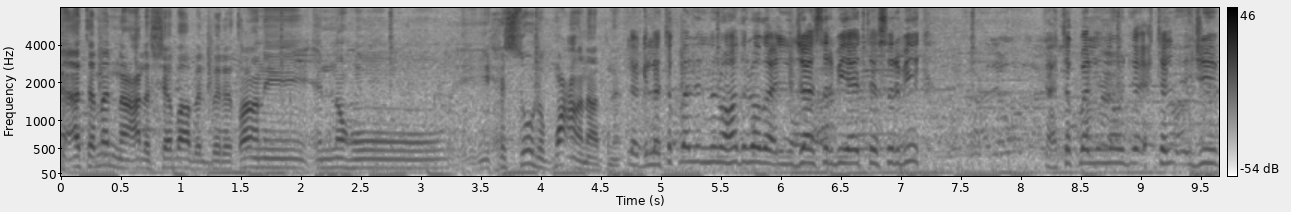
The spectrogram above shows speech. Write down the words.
أتمنى على الشباب البريطاني إنه يحسون بمعاناتنا. لا تقبل إنه هذا الوضع اللي جاي يصير بيه انت يصير بيك؟ يعني تقبل انه يحتل يجي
